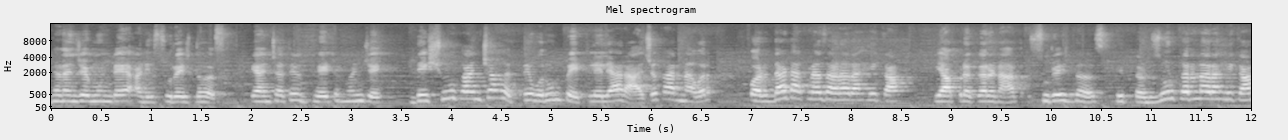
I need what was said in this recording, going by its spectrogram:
धनंजय मुंडे आणि सुरेश धस यांच्यातील भेट म्हणजे देशमुखांच्या हत्येवरून पेटलेल्या राजकारणावर पडदा टाकला जाणार आहे का? या प्रकरणात सुरेश धस हे तडजोड करणार आहे का?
